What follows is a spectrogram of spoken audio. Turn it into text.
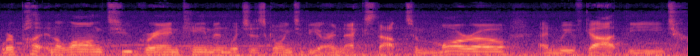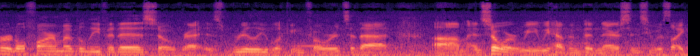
We're putting along to Grand Cayman, which is going to be our next stop tomorrow. And we've got the turtle farm, I believe it is. So Rhett is really looking forward to that. Um, and so are we. We haven't been there since he was like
